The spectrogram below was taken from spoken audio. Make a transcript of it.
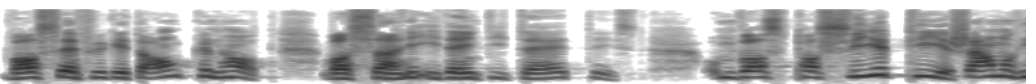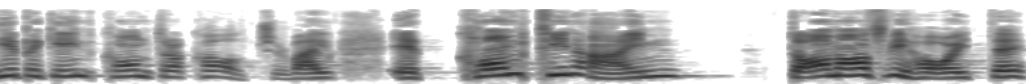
was er für Gedanken hat, was seine Identität ist. Und was passiert hier? Schau mal, hier beginnt Contra Culture, weil er kommt hinein Damals wie heute,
